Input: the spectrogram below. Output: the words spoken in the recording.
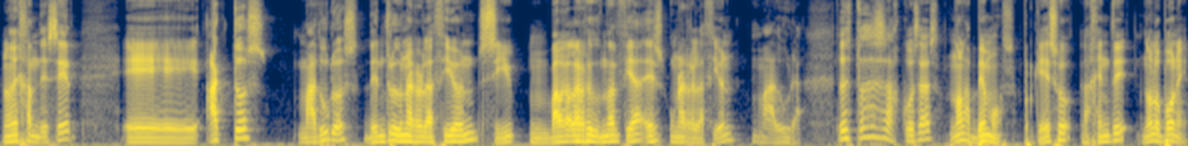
no dejan de ser eh, actos maduros dentro de una relación, si mm, valga la redundancia, es una relación madura. Entonces todas esas cosas no las vemos, porque eso la gente no lo pone.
